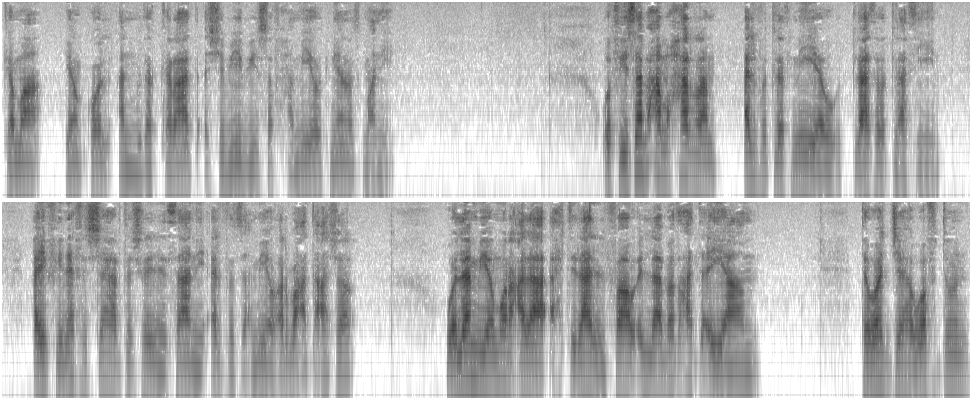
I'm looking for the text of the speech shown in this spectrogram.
كما ينقل عن مذكرات الشبيبي صفحة 182 وفي 7 محرم 1333 أي في نفس شهر تشرين الثاني 1914 ولم يمر على احتلال الفاو إلا بضعة أيام. توجه وفد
